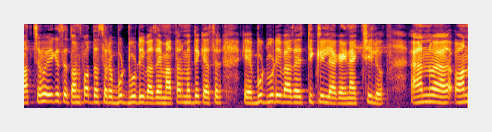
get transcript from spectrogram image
বাচ্চা হয়ে গেছে, তখন পদ্মাসরে বুটবুটি বাজায়, মাথার মধ্যে ক্যাসের বুটবুটি বাজায়, টিকলি লাগায় নাচছিল এখন অন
